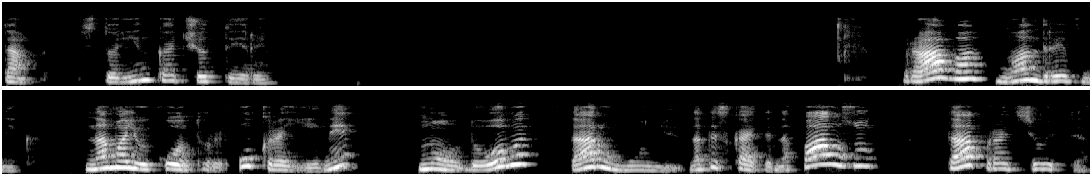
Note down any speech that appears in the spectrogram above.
Так, сторінка 4. Права мандрівник. Намалюй контури України, Молдови та Румунії. Натискайте на паузу та працюйте.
